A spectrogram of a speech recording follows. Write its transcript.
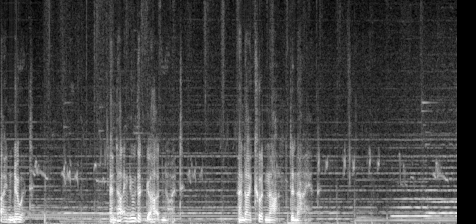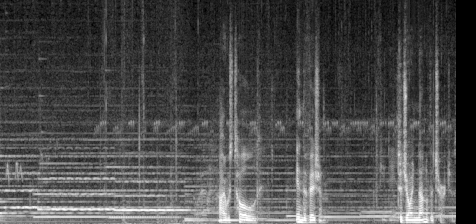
I knew it. And I knew that God knew it. And I could not deny it. I was told in the vision to join none of the churches,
